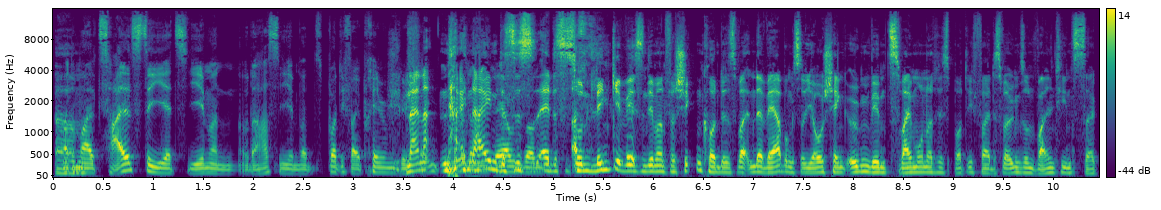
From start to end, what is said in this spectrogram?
Warte Ähm, mal, zahlst du jetzt jemanden oder hast du jemanden Spotify Premium geschenkt? Nein, nein, nein, nein, das ist, äh, das ist so ein Link gewesen, den man verschicken konnte. Das war in der Werbung so, yo, schenk irgendwem zwei Monate Spotify. Das war irgend so ein Valentinstag.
